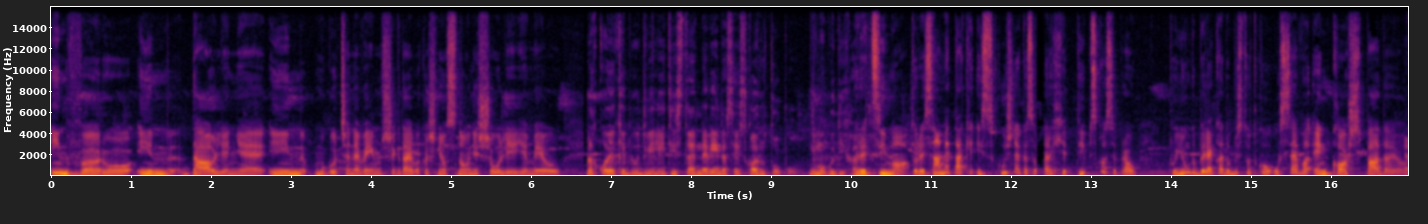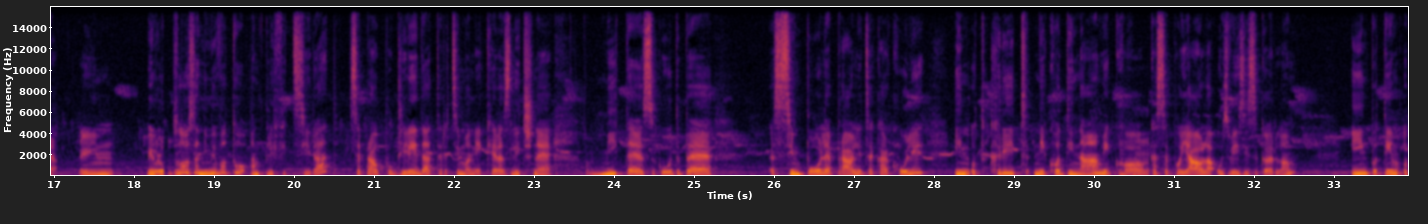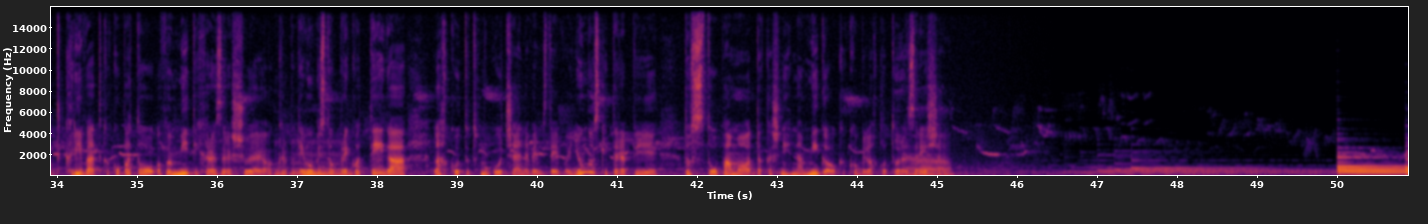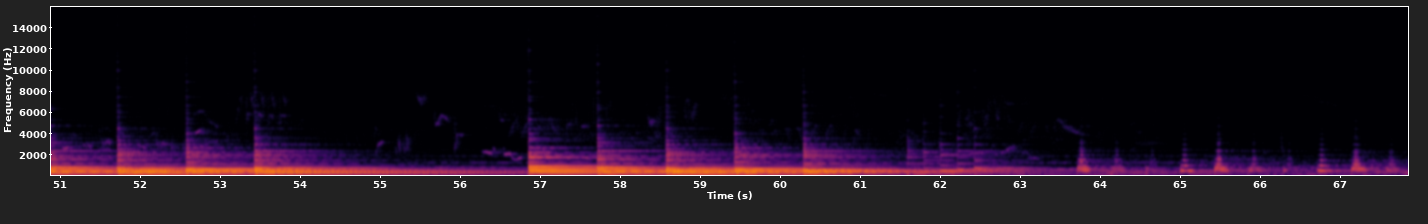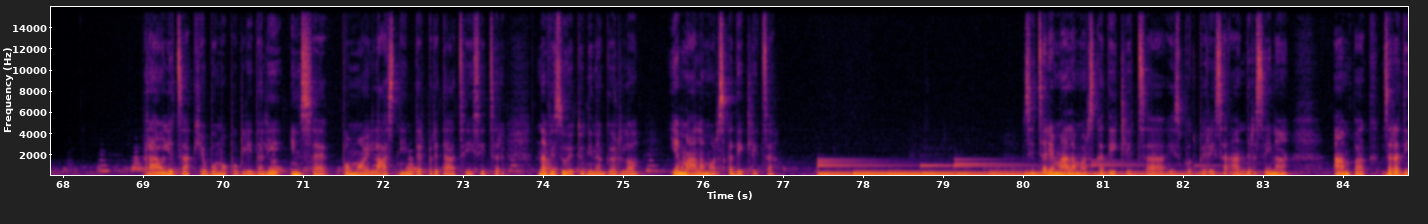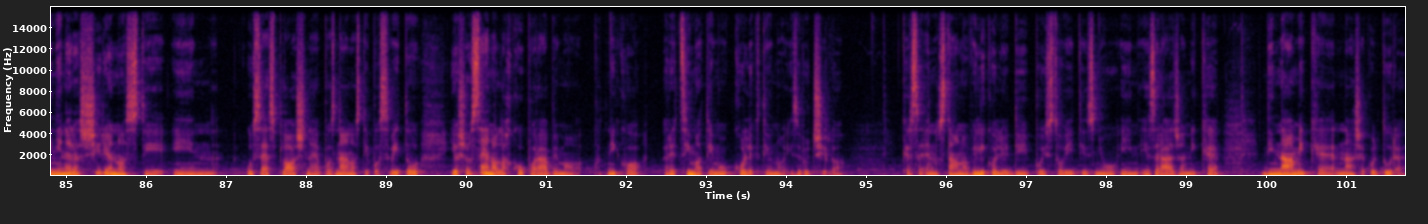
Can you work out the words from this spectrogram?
In vrlo, in davljenje, in mogoče ne vem, še kdaj v kakšni osnovni šoli je imel lahko je, ki je bil dve leti star, ne vem, da se je skoraj utopil, ni mogel dihati. Recimo, torej same take izkušnje, ki so arhetipsko, se pravi, po Jungu bi rekla, da v bistvu tako vse v en koš spadajo. Ja. In bi bilo zelo zanimivo to amplificirati, se pravi, pogledati recimo neke različne mite, zgodbe, simbole, pravljice, karkoli. In odkriti neko dinamiko, uh mhm. -huh. ki se pojavlja v zvezi z grlom, in potem odkrivati, kako pa to v mitih razrešujejo. Ker potem v bistvu preko tega lahko tudi mogoče, ne vem, zdaj v jungovski terapiji dostopamo do kakšnih namigov, kako bi lahko to ja. razrešili. Pravljica, ki jo bomo pogledali in se po moji lastni interpretaciji sicer navezuje tudi na grlo, je Mala morska deklica. Sicer je Mala morska deklica izpod Peresa Andersena, ampak zaradi njene razširjenosti in vse splošne poznanosti po svetu, jo še vseeno lahko uporabimo kot neko, recimo, temu kolektivno izročilo ker se enostavno veliko ljudi poistoveti z njo in izraža neke dinamike naše kulture.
